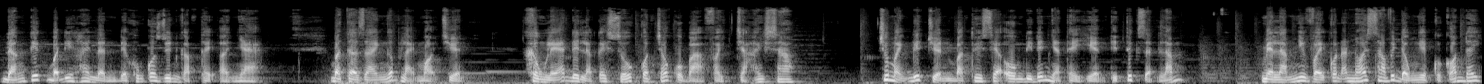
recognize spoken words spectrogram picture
Đáng tiếc bà đi hai lần đều không có duyên gặp thầy ở nhà. Bà thở dài ngấp lại mọi chuyện. Không lẽ đây là cái số con cháu của bà phải trả hay sao? Chú Mạnh biết chuyện bà thuê xe ôm đi đến nhà thầy Hiện thì tức giận lắm. Mẹ làm như vậy con đã nói sao với đồng nghiệp của con đây?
